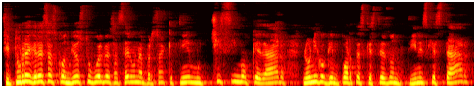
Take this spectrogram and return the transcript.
si tú regresas con Dios, tú vuelves a ser una persona que tiene muchísimo que dar. Lo único que importa es que estés donde tienes que estar.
